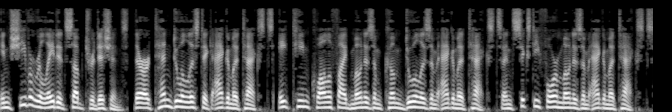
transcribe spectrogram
In Shiva-related sub-traditions, there are ten dualistic Agama texts, 18 qualified monism cum dualism Agama texts and 64 monism Agama texts.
